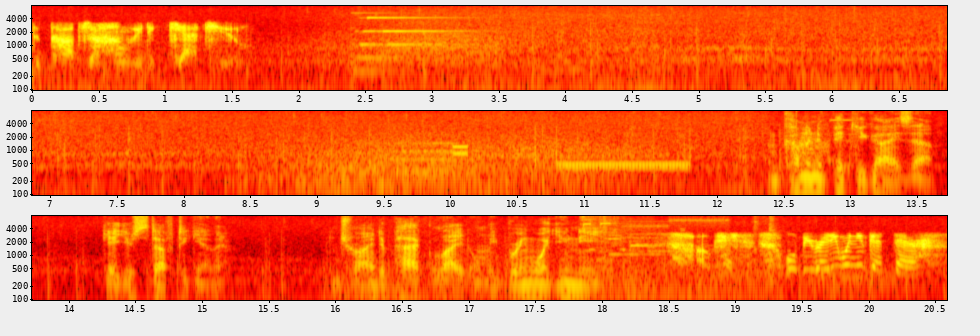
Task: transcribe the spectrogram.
The cops are hungry to catch you. I'm coming to pick you guys up. Get your stuff together. And try to pack light. Only bring what you need. Okay, we'll be ready when you get there.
